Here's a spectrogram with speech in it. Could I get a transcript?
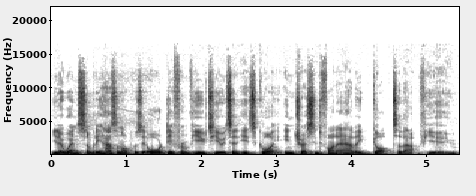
you know when somebody has an opposite or a different view to you, it's it's quite interesting to find out how they got to that view.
